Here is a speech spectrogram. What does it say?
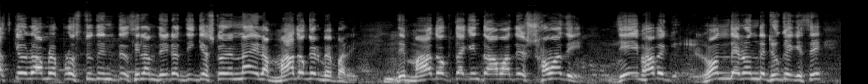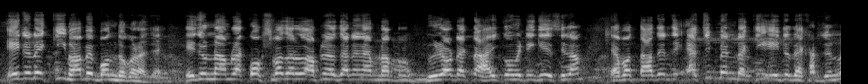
আজকে হলো আমরা প্রস্তুতি নিতেছিলাম যে এটা জিজ্ঞেস করেন না এটা মাদকের ব্যাপারে। যে মাদকটা কিন্তু আমাদের সমাজে যেইভাবে রন্ধে রন্ধে ঢুকে গেছে এইটারে কীভাবে বন্ধ করা যায়? এই জন্য আমরা কক্সবাজারও, আপনারা জানেন, আমরা বিরাট একটা হাই কমিটি গিয়েছিলাম, এবং তাদের যে অ্যাচিভমেন্টটা কি, এইটা দেখার জন্য।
